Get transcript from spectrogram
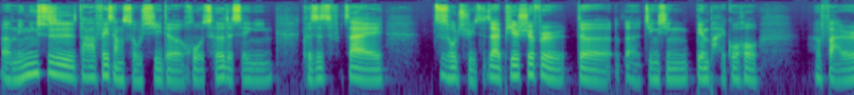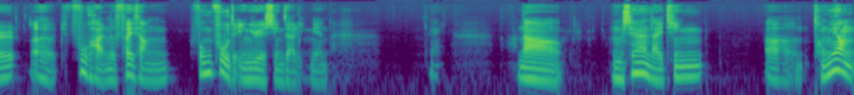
呃，明明是大家非常熟悉的火车的声音，可是，在这首曲子在 Pierre Schaeffer 的呃精心编排过后，反而呃富含了非常丰富的音乐性在里面。对，那我们现在来听，呃，同样，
